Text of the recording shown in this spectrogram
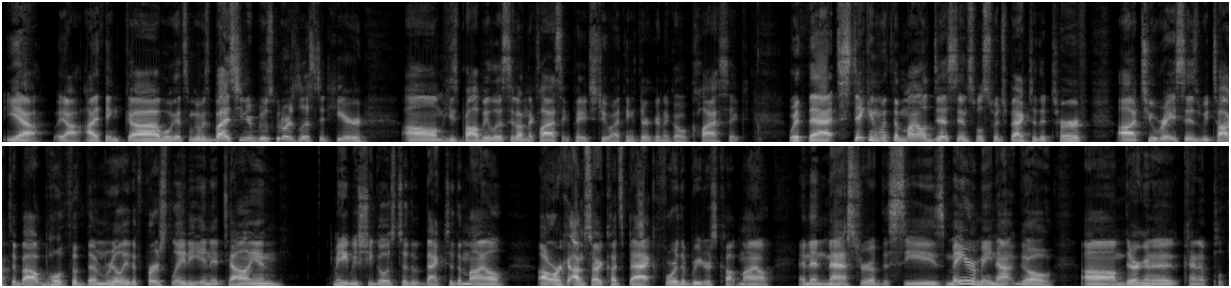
Yeah, yeah. I think uh, we'll get some good ones. But Senor Buscador is listed here. Um, he's probably listed on the classic page too. I think they're going to go classic with that. Sticking with the mile distance, we'll switch back to the turf. Uh, two races we talked about, both of them really. The first lady in Italian, maybe she goes to the back to the mile, uh, or I'm sorry, cuts back for the Breeders' Cup mile, and then Master of the Seas may or may not go. Um, they're gonna kind of pl-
